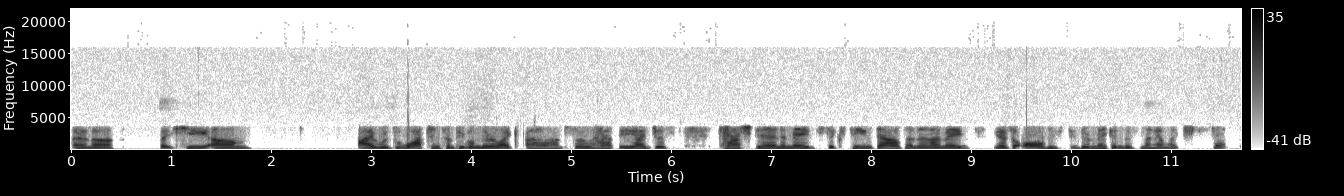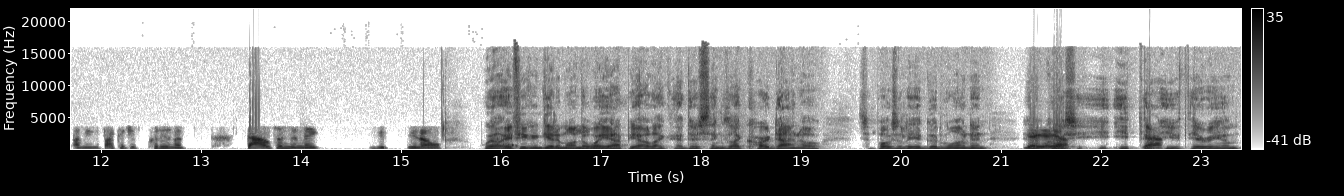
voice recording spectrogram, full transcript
and uh, but he um, I was watching some people, and they're like, "Oh, I'm so happy! I just cashed in and made sixteen thousand, and I made you know, so all these they're making this money. I'm like, shit! I mean, if I could just put in a thousand and make you, you know, Well, if you can get them on the way up, yeah, like uh, there's things like Cardano, supposedly a good one, and Yeah, and yeah, of yeah. course, e- Ether- Yeah. Ethereum.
